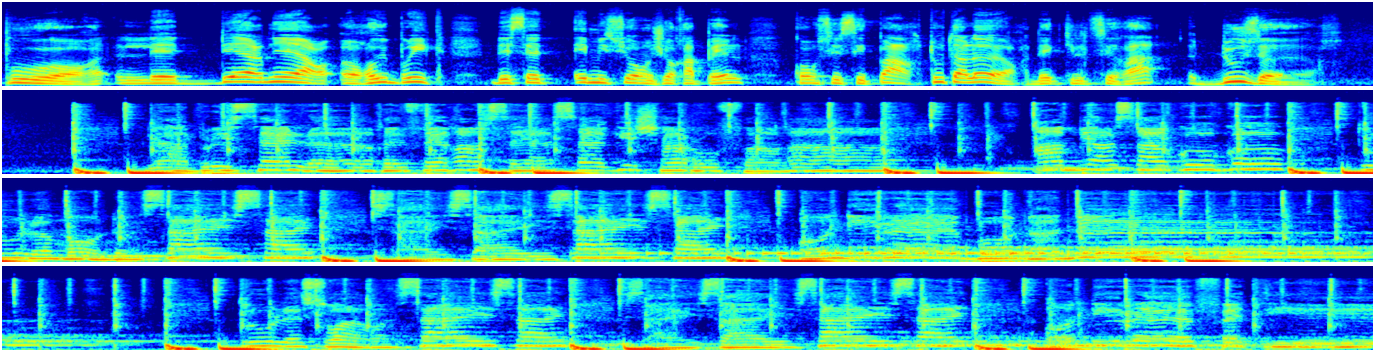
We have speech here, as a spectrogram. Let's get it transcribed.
pour les dernières rubriques de cette émission. Je rappelle qu'on se sépare tout à l'heure dès qu'il sera 12 heures. La Bruxelles, référence à Sagui Charoufara. Ambiance à gogo, tout le monde saï saï, saï saï saï on dirait bonne année. Tous les soirs, saï saï, saï saï saï saï, on dirait fêtier.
